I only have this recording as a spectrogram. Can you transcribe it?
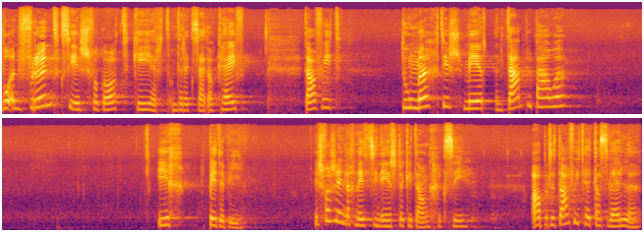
wo ein Freund war von Gott, geehrt. Und er hat gesagt, okay, David, Du möchtest mir einen Tempel bauen? Ich bin dabei. Das war wahrscheinlich nicht sein erster Gedanke. Aber der David hat das wollen.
